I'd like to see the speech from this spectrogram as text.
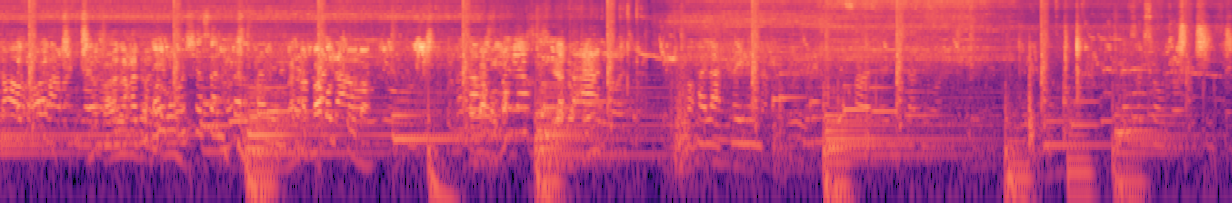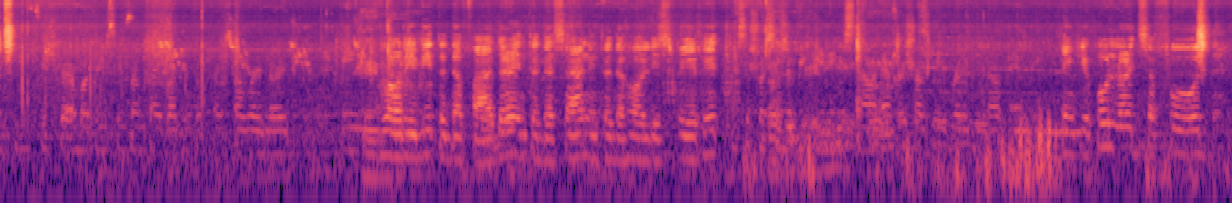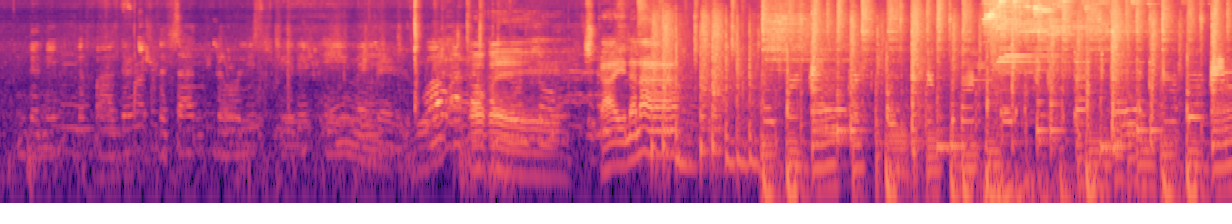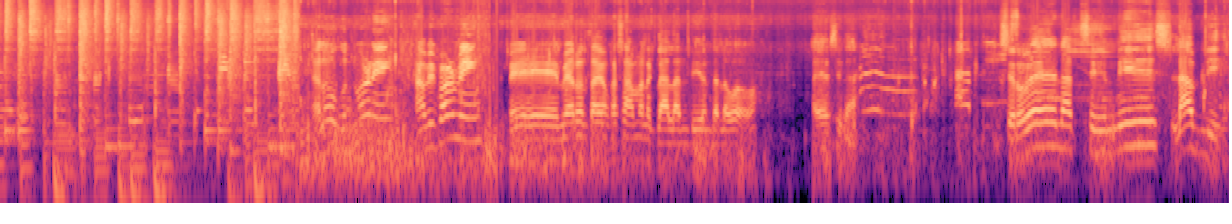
Oo, parang Kala ka gano'n. Hindi na po siya santal pa rin. Bakol po na. Bakol ba? Yellow pin. Baka lahat na yun ako. Sa solar, about to receive from thy body to Christ our Lord. Amen. Glory be to the Father, and to the Son, and to the Holy Spirit. As it was in the beginning, is now, and ever shall be, world without end. Thank you po, Lord, sa food. In the name of the Father, the Son, the Holy Spirit. Amen. Wow, at Okay. Kain na na. Hello, good morning. Happy farming. May meron tayong kasama naglalandi yung dalawa oh. Ayan sila. Si Ruel at si Miss Lovely.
